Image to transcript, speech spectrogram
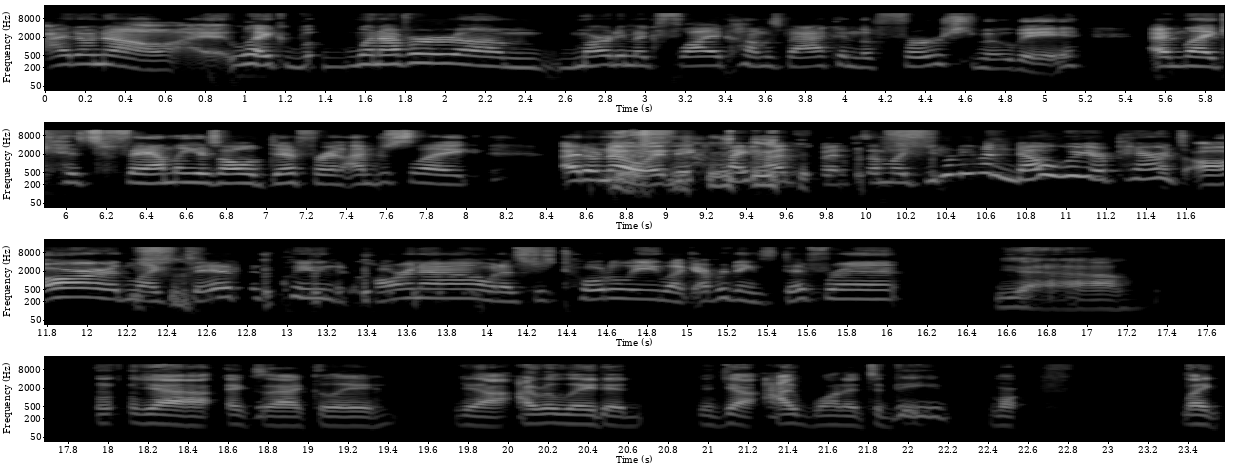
I don't know. I like whenever um Marty McFly comes back in the first movie and like his family is all different, I'm just like I don't know. It makes my head spin. I'm like, you don't even know who your parents are, and like Biff is cleaning the car now, and it's just totally like everything's different. Yeah. Mm, yeah, exactly. Yeah, I related. Yeah, I wanted to be more like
